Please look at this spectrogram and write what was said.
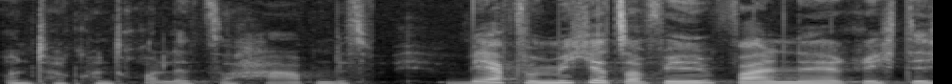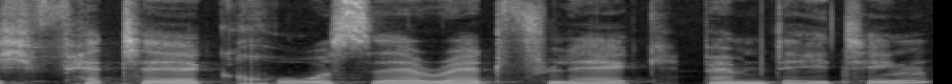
unter Kontrolle zu haben. Das wäre für mich jetzt auf jeden Fall eine richtig fette, große Red Flag beim Dating.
